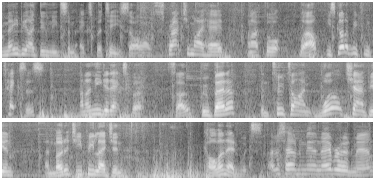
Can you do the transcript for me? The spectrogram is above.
Maybe I do need some expertise. So I was scratching my head and I thought, well, he's got to be from Texas and I needed expert. So who better than two-time world champion and MotoGP legend, Colin Edwards. I just happened to be in the neighborhood, man.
